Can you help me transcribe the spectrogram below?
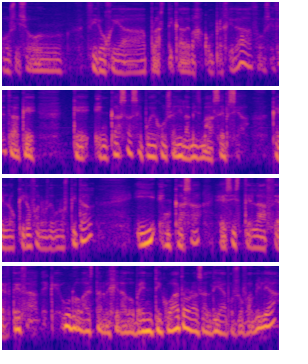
o si son cirugía plástica de baja complejidad o si etcétera, que, que en casa se puede conseguir la misma asepsia que en los quirófanos de un hospital y en casa existe la certeza de que uno va a estar vigilado 24 horas al día por su familia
